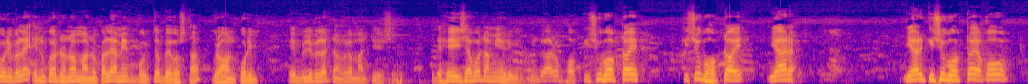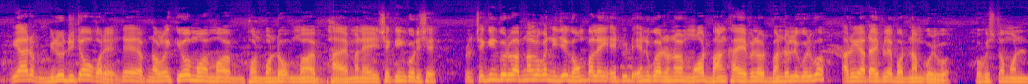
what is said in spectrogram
কৰি পেলাই এনেকুৱা ধৰণৰ মানুহ পালে আমি উপযুক্ত ব্যৱস্থা গ্ৰহণ কৰিম। এই বুলি পেলাই তেওঁলোকে মান্তি হৈছে। গতিকে সেই হিচাপত আমি হেৰি কৰিছোঁ। কিন্তু আৰু কিছু ভক্তই কিছু ভক্তই ইয়াৰ ইয়াৰ কিছু ভক্তই আকৌ ইয়াৰ বিৰোধিতাও কৰে যে আপোনালোকে কিয় মই বন্ধ মানে চেকিং কৰিছে? চেকিং কৰিব আপোনালোকে নিজে গম পালে এইটো এনেকুৱা ধৰণৰ মদ ভাং খাই আহি পেলাই উদ্ভাণ্ডলি কৰিব আৰু ইয়াত আহি পেলাই বদনাম কৰিব। বশিষ্ঠ মন-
